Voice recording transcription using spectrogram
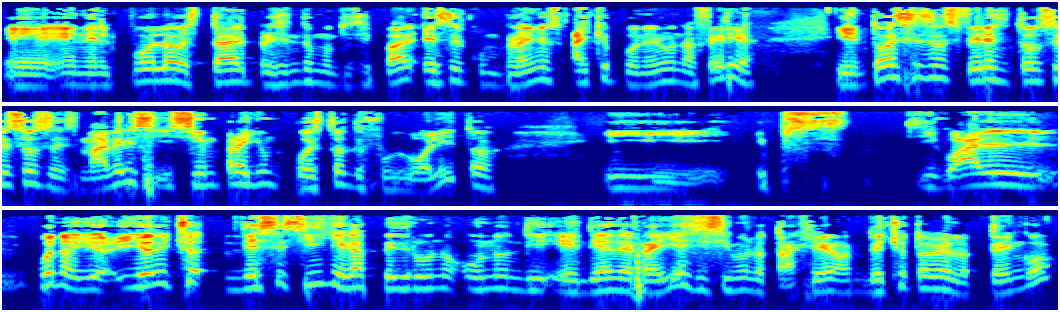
eh, en el pueblo está el presidente municipal, es el cumpleaños, hay que poner una feria. Y en todas esas ferias, en todos esos desmadres, y siempre hay un puesto de futbolito. Y, y pues, igual, bueno, yo, yo de hecho de ese sí llegué a pedir uno, uno en Día de Reyes y sí me lo trajeron. De hecho todavía lo tengo.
